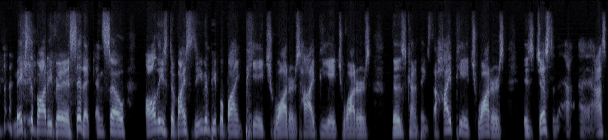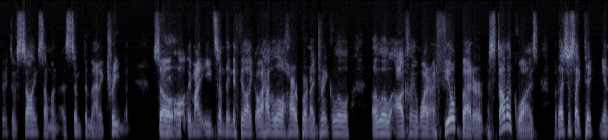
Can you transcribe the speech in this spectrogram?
makes the body very acidic. And so all these devices, even people buying pH waters, high pH waters, those kind of things, the high pH waters is just an, a- an aspect of selling someone a symptomatic treatment. So, Yeah. oh, they might eat something. They feel like, oh, I have a little heartburn. I drink a little, a little alkaline water. I feel better stomach wise, but that's just like taking an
